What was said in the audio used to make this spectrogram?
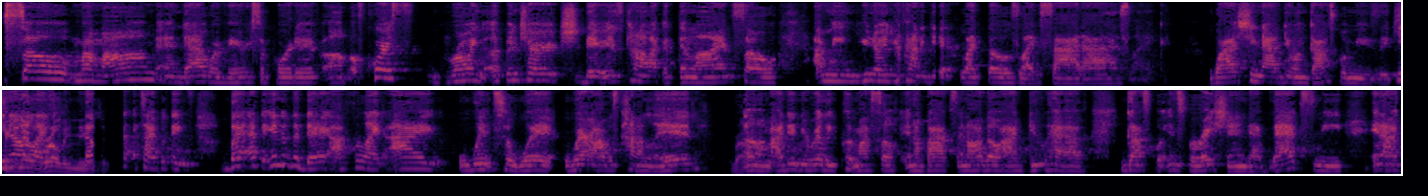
So my mom and dad were very supportive. Um, of course, growing up in church, there is kind of like a thin line. So, I mean, you know, you kind of get like those like side eyes, like, why is she not doing gospel music? You Thinking know, like really music. type of things. But at the end of the day, I feel like I went to where, where I was kind of led. Right. Um, I didn't really put myself in a box. And although I do have gospel inspiration that backs me and I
